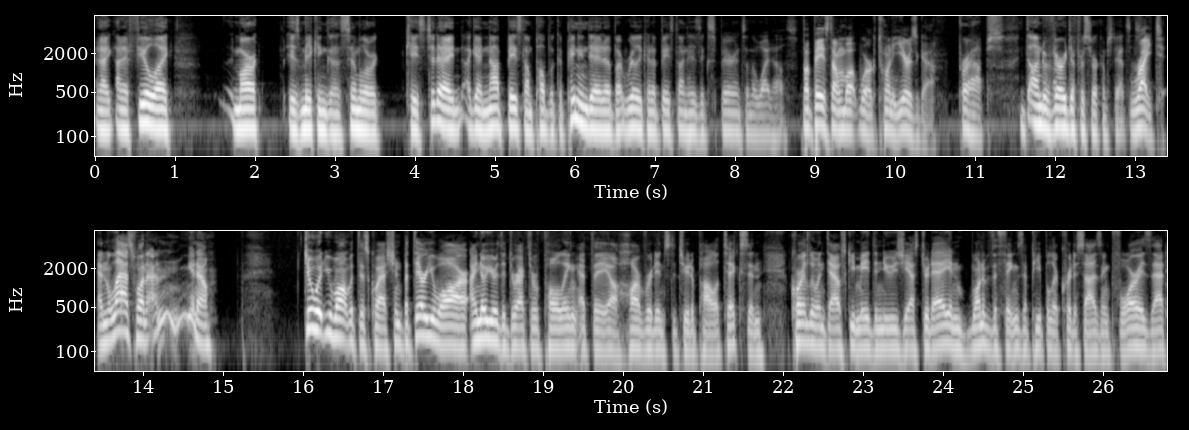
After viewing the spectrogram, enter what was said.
And I, and I feel like Mark is making a similar case today, again, not based on public opinion data, but really kind of based on his experience in the White House. But based on what worked 20 years ago? Perhaps, under very different circumstances. Right. And the last one, I'm, you know, do what you want with this question, but there you are. I know you're the director of polling at the uh, Harvard Institute of Politics, and Corey Lewandowski made the news yesterday. And one of the things that people are criticizing for is that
